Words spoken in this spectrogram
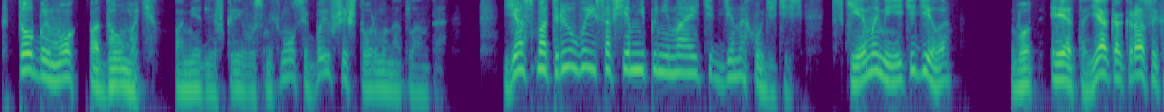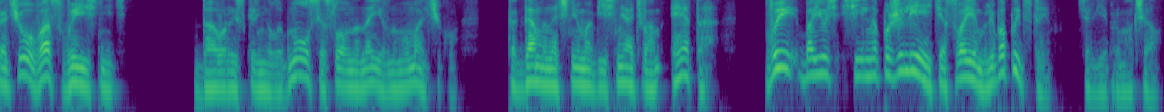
Кто бы мог подумать, — помедлив криво усмехнулся бывший штурман Атланта. Я смотрю, вы совсем не понимаете, где находитесь, с кем имеете дело. Вот это я как раз и хочу у вас выяснить. Даур искренне улыбнулся, словно наивному мальчику. Когда мы начнем объяснять вам это, вы, боюсь, сильно пожалеете о своем любопытстве, — Сергей промолчал.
